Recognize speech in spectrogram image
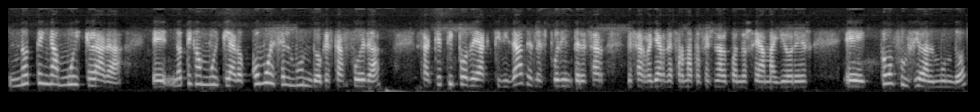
no tengan muy clara, eh, no tengan muy claro cómo es el mundo que está afuera, o sea, qué tipo de actividades les puede interesar desarrollar de forma profesional cuando sean mayores, eh, cómo funciona el mundo.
